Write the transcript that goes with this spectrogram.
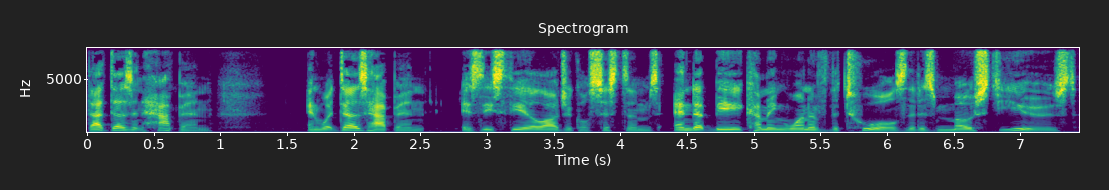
That doesn't happen. And what does happen is these theological systems end up becoming one of the tools that is most used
